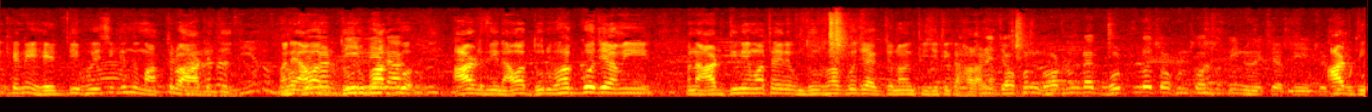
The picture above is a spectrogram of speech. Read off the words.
এখানে হেড ডিপ হয়েছি কিন্তু মাত্র আট দিন। মানে আমার দুর্ভাগ্য আট দিন। আমার দুর্ভাগ্য যে আমি মানে আট দিনের মাথায় এরকম দুর্ভাগ্য যে একজন আমি পিজিটিকে হারাই যখন ঘটনাটা ঘটলো তখন কতদিন হয়েছে আপনি আট দিন।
